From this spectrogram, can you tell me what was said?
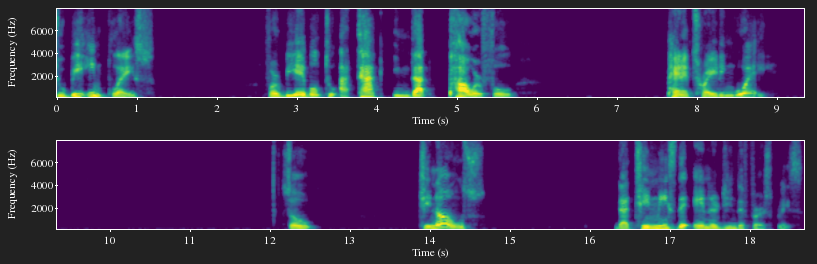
to be in place for be able to attack in that powerful penetrating way. So she knows that she needs the energy in the first place.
